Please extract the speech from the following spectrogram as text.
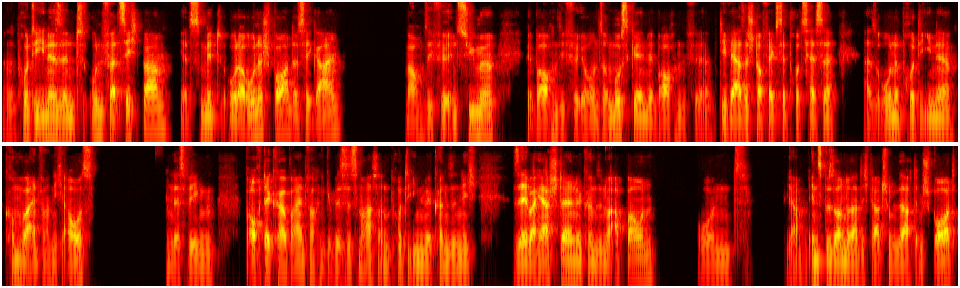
Also Proteine sind unverzichtbar, jetzt mit oder ohne Sport, ist egal. Brauchen sie für Enzyme, wir brauchen sie für unsere Muskeln, wir brauchen für diverse Stoffwechselprozesse. Also ohne Proteine kommen wir einfach nicht aus. Und deswegen braucht der Körper einfach ein gewisses Maß an Proteinen. Wir können sie nicht selber herstellen, wir können sie nur abbauen. Und ja, insbesondere hatte ich gerade schon gesagt, im Sport,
